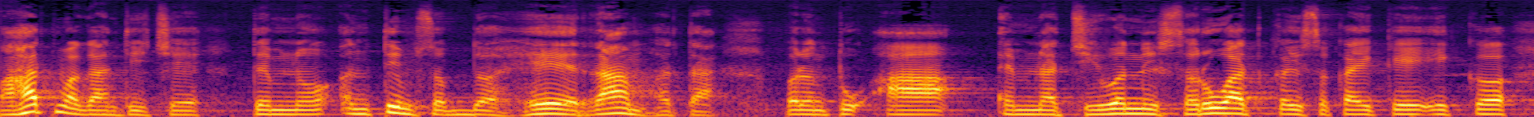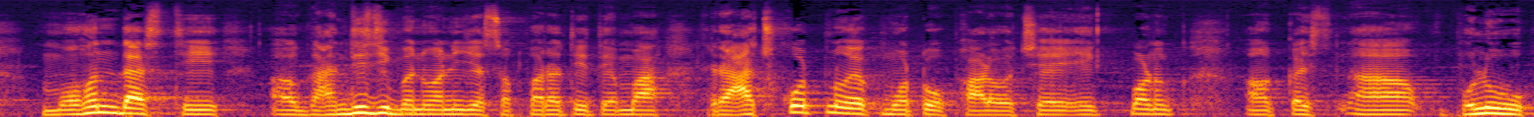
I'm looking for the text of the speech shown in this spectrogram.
મહાત્મા ગાંધી છે, તેમનો અંતિમ શબ્દ હે રામ હતા. પરંતુ આ એમના જીવનની શરૂઆત કહી શકાય કે એક મોહનદાસથી ગાંધીજી બનવાની જે સફર હતી તેમાં રાજકોટનો એક મોટો ફાળો છે. એક પણ ભૂલવું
